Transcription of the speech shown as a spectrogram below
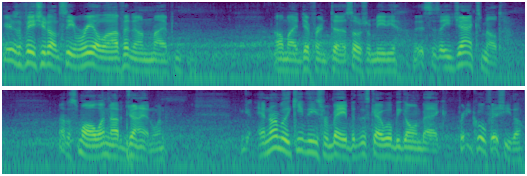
Here's a fish you don't see real often on my all my different uh, social media. This is a jack smelt. Not a small one, not a giant one. I normally keep these for bait, but this guy will be going back. Pretty cool fishy though.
